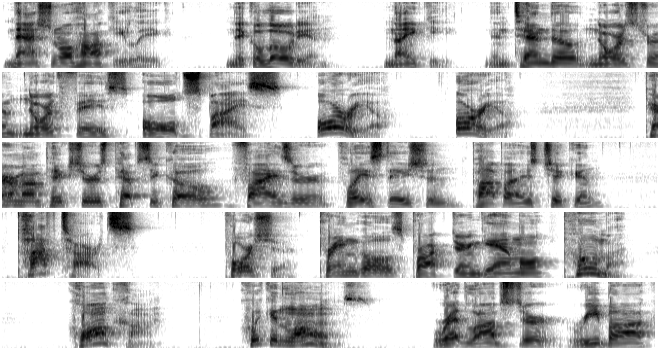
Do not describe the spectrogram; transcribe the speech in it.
National Hockey League, Nickelodeon, Nike, Nintendo, Nordstrom, North Face, Old Spice, Oreo, Oreo, Paramount Pictures, PepsiCo, Pfizer, PlayStation, Popeye's Chicken, Pop Tarts, Porsche, Pringles, Procter & Gamble, Puma, Qualcomm, Quicken Loans, Red Lobster, Reebok,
